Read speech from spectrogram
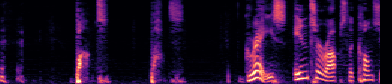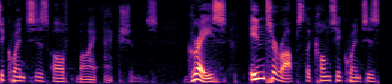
but, but, grace interrupts the consequences of my actions. Grace interrupts the consequences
